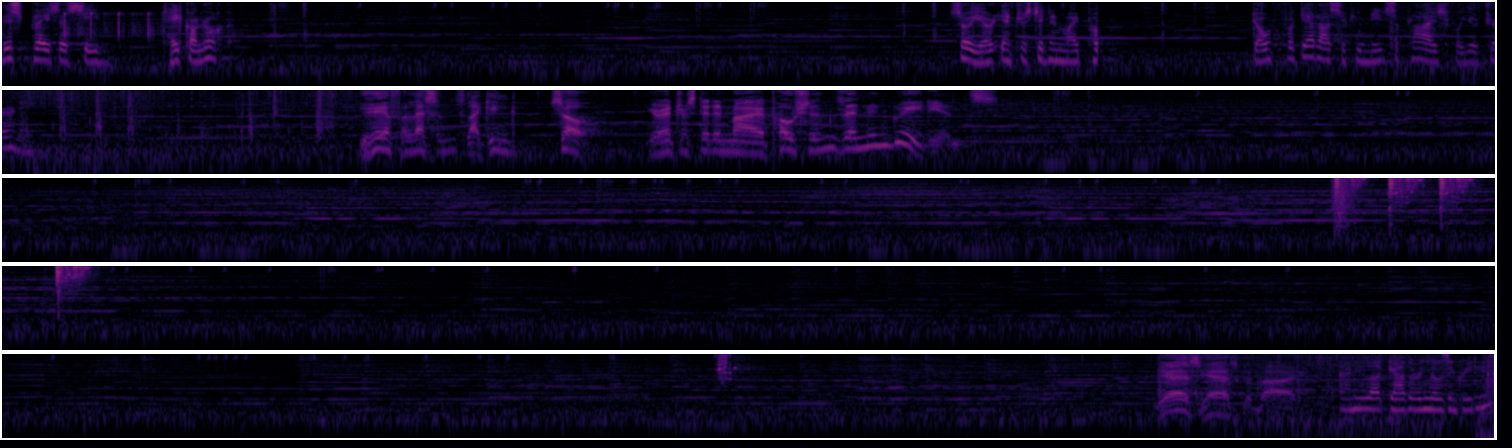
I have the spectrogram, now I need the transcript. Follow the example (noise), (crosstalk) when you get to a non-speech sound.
this place has seen. Take a look. So you're interested in my po- Don't forget us if you need supplies for your journey. You here for lessons like Ing... So, you're interested in my potions and ingredients? Yes, yes, goodbye. Any luck gathering those ingredients?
